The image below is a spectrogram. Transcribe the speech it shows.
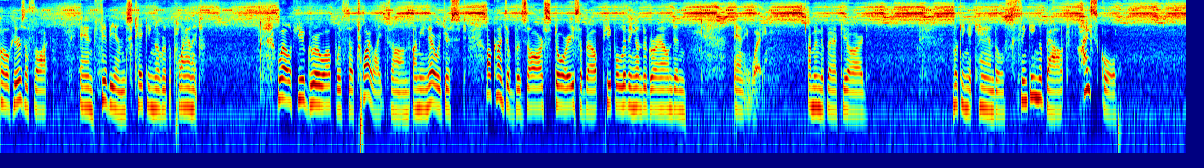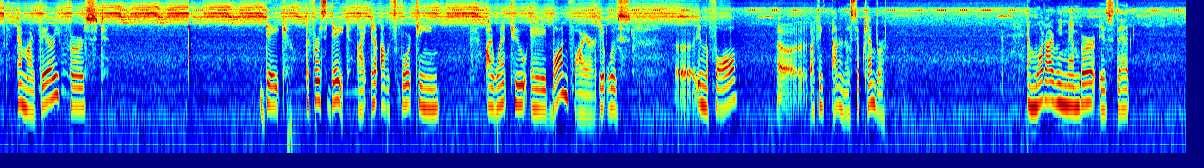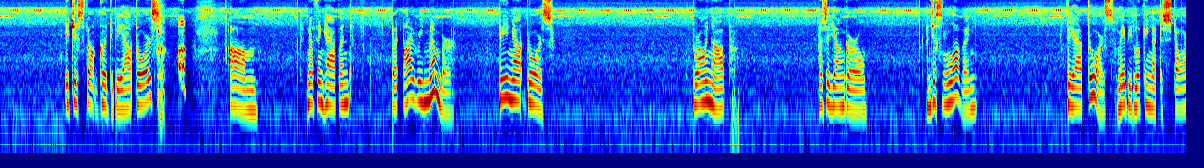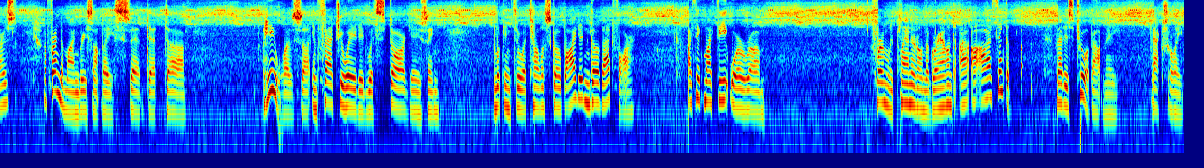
Oh, here's a thought. Amphibians taking over the planet. Well, if you grew up with the Twilight Zone, I mean, there were just all kinds of bizarre stories about people living underground and anyway, I'm in the backyard looking at candles, thinking about high school and my very first date the first date. I, I was 14. I went to a bonfire. It was uh, in the fall. Uh, I think, I don't know, September. And what I remember is that it just felt good to be outdoors. um, nothing happened, but I remember being outdoors growing up as a young girl and just loving the outdoors, maybe looking at the stars. A friend of mine recently said that uh, he was uh, infatuated with stargazing, looking through a telescope. I didn't go that far. I think my feet were um, firmly planted on the ground. I, I, I think that is true about me, actually.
